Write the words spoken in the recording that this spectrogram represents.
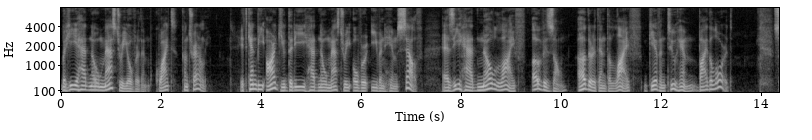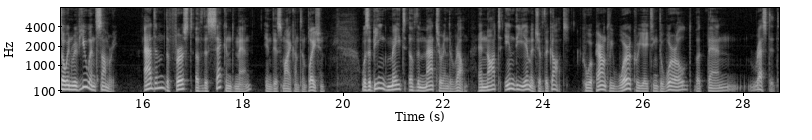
but he had no mastery over them, quite contrarily. It can be argued that he had no mastery over even himself, as he had no life of his own other than the life given to him by the Lord. So, in review and summary, Adam, the first of the second men in this my contemplation, was a being made of the matter in the realm, and not in the image of the gods, who apparently were creating the world, but then rested.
